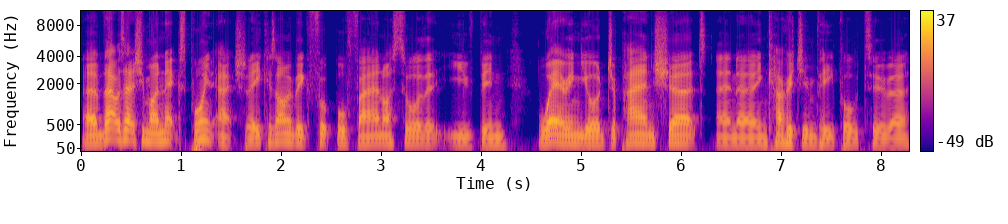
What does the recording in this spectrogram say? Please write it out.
Um, that was actually my next point, actually, because I'm a big football fan. I saw that you've been wearing your Japan shirt and uh, encouraging people to uh,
